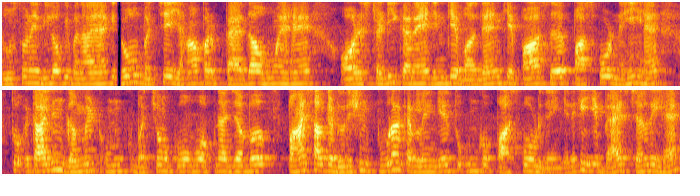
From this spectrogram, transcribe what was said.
दोस्तों ने वीलॉग भी बनाया है कि जो बच्चे यहाँ पर पैदा हुए हैं और स्टडी कर रहे हैं, जिनके वालदेन के पास पासपोर्ट नहीं है तो इटालियन गवर्नमेंट उन बच्चों को, वो अपना जब पाँच साल का ड्यूरेशन पूरा कर लेंगे तो उनको पासपोर्ट देंगे। देखिए, ये बहस चल रही है,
